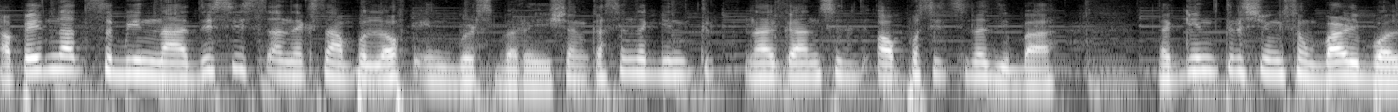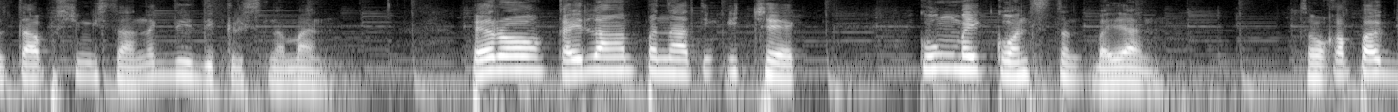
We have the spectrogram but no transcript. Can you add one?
uh, pwede natin sabihin na this is an example of inverse variation kasi nag nag opposite sila 'di ba? Nag-increase yung isang variable tapos yung isa nagdi-decrease naman. Pero kailangan pa nating i-check kung may constant ba 'yan. So kapag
